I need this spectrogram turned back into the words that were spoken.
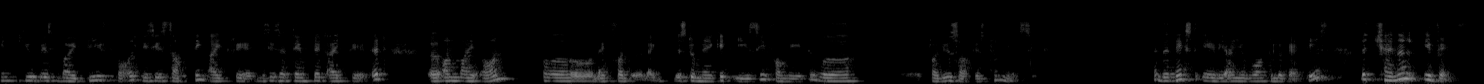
in Cubase by default. This is something I create. This is a template I created uh, on my own for like for the, like just to make it easy for me to uh, produce orchestral music. And the next area you want to look at is the channel events.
